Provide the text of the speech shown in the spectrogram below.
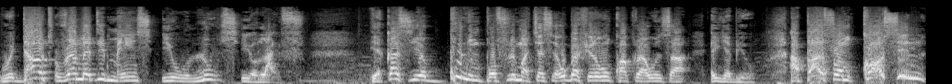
Without remedy means you will lose your life. Apart from causing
